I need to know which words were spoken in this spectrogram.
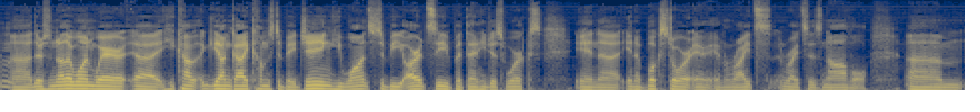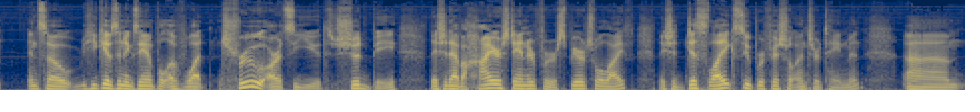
Uh, there's another one where uh, he com- a young guy comes to Beijing. He wants to be artsy, but then he just works in a, in a bookstore and, and writes writes his novel. Um, and so he gives an example of what true artsy youth should be. They should have a higher standard for their spiritual life. They should dislike superficial entertainment, um,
